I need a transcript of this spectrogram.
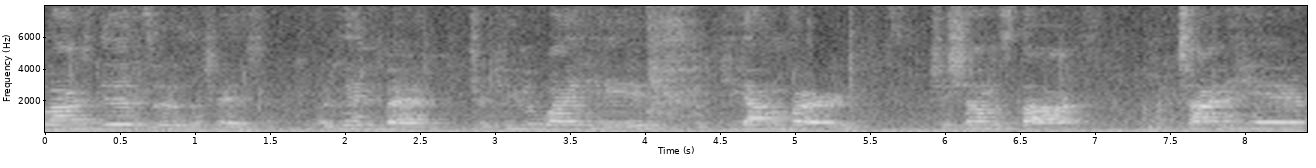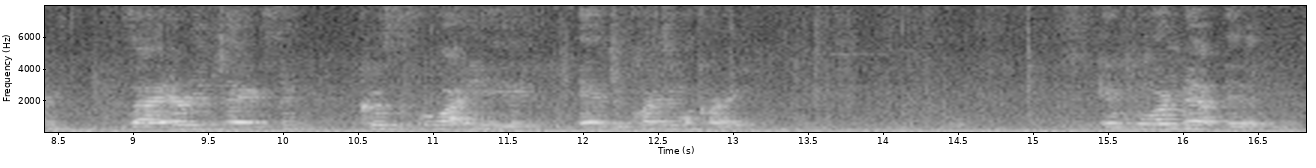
tourism attraction presented by Tequila Whitehead, Kiana Bird, Shoshana Starks, China Harry, Zaire Jackson, Christopher Whitehead, and Jaquazi McCray. Important map elements.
